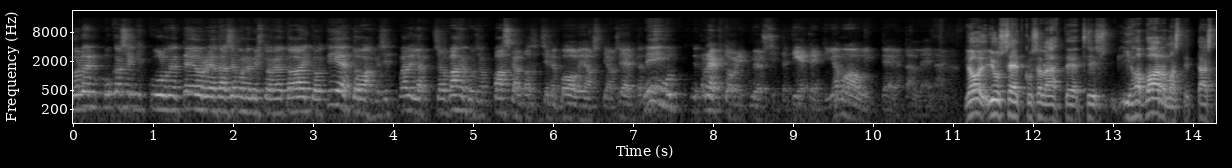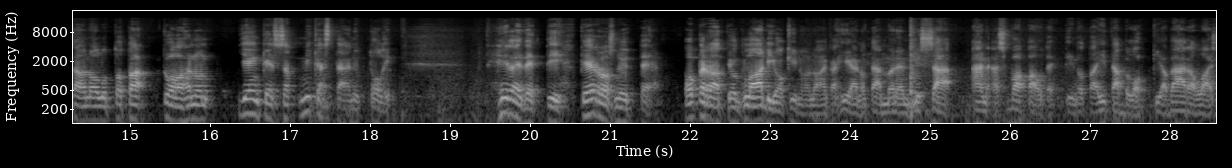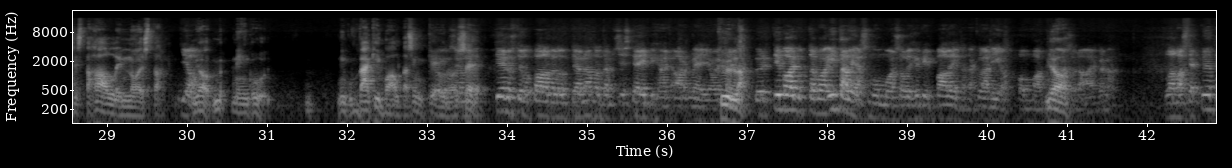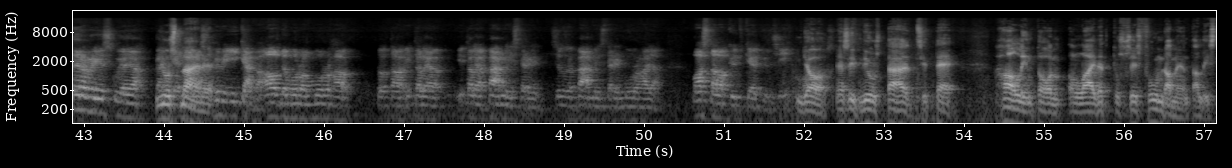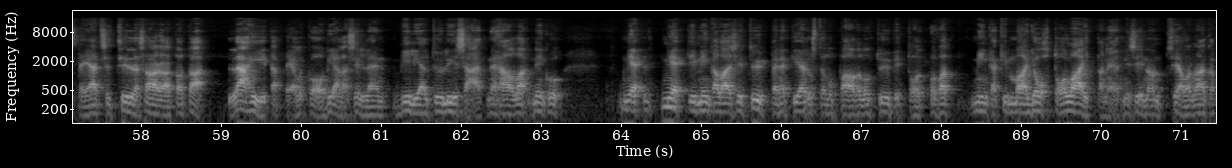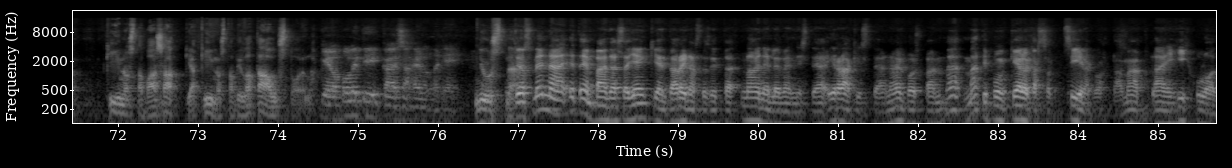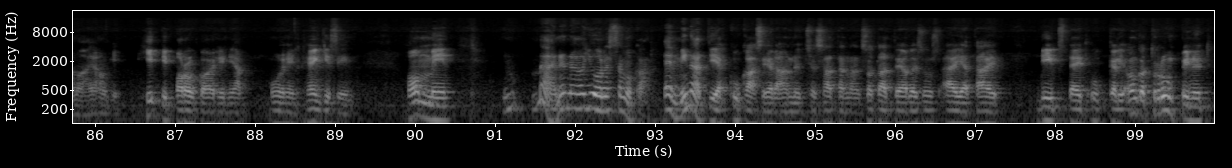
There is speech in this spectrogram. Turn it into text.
todenmukaisenkin kuulunen teoria tai semmoinen, mistä on jotain aitoa tietoa, niin sitten välillä se on vähän kuin sä paskaltaisit sinne booliasti on se, että niin, mutta reptoidit myös sitten tietenkin ja maulitteja ja tälleen näin. Joo, just se, että kun se lähtee, että siis ihan varmasti tästä on ollut, tota, tuollahan on Jenkeissä, mikäs tää nyt oli? Helvetti, kerros nyt. Operaatio Gladiokin on aika hieno tämmönen, missä NS vapautettiin tota Itäblokkia vääränlaisista hallinnoista. Joo. Jo, niin kuin, niin kuin väkivaltaisin keinoin. se tiedustelupalvelut ja NATO tämmöisiä stay behind armeijoita. Kyllä. Pyrittiin vaikuttamaan. Italiassa muun muassa oli hyvin paljon tätä Gladio-hommaa sodan aikana. Lavastettuja terrori-iskuja ja Just näin. Hyvin ikävä. Aldo Moron murha, tota, Italia, Italian pääministerin, silloisen pääministerin murha ja vastaava kytkeytyy siihen. Joo, ja sitten just tää sitten hallintoon on laitettu siis fundamentalisteja, että sit sillä saadaan tota lähi pelkoa vielä silleen viljeltyä lisää, että nehän olla niinku mie- miettii minkälaisia tyyppejä ne tiedustelupalvelun tyypit ovat minkäkin maan johtoon laittaneet, niin siinä on, siellä on aika kiinnostavaa sakkia kiinnostavilla taustoilla. Geopolitiikka ja Sahelta hei. Just Mutta näin. jos mennään eteenpäin tässä Jenkkien tarinasta sitten 9-11 ja Irakista ja näin poispäin. Mä, mä tipuin kelkassa siinä kohtaa. Mä lähdin hihhuloimaan johonkin hippiporukoihin ja muihin henkisiin hommiin. Mä en enää ole juonessa mukaan. En minä tiedä, kuka siellä on nyt se satanan sotateollisuusäijä tai deep state ukkeli. Onko Trumpi nyt,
